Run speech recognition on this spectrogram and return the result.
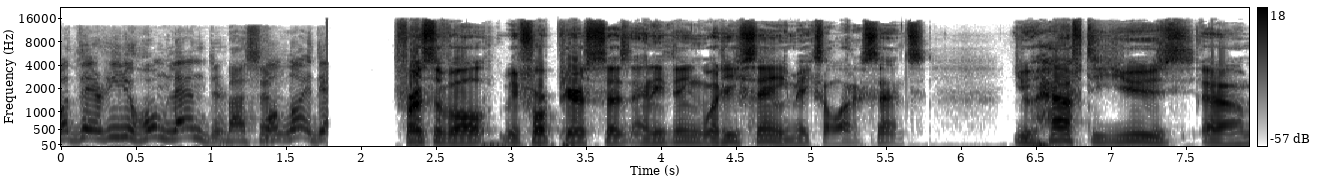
but they're really Homelander. Bassem. Wallahi, they're First of all, before Piers says anything, what he's saying makes a lot of sense. You have to use um,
